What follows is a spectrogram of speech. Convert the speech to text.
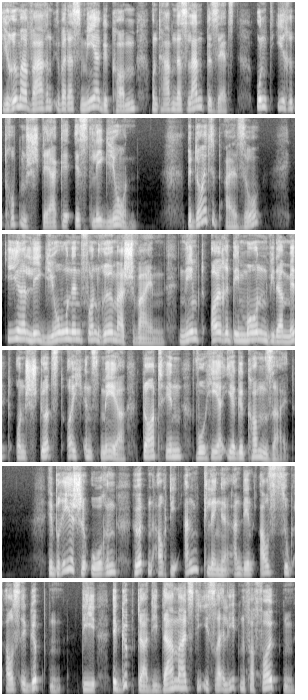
Die Römer waren über das Meer gekommen und haben das Land besetzt, und ihre Truppenstärke ist Legion. Bedeutet also, ihr Legionen von Römerschweinen, nehmt eure Dämonen wieder mit und stürzt euch ins Meer, dorthin, woher ihr gekommen seid. Hebräische Ohren hörten auch die Anklänge an den Auszug aus Ägypten. Die Ägypter, die damals die Israeliten verfolgten,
